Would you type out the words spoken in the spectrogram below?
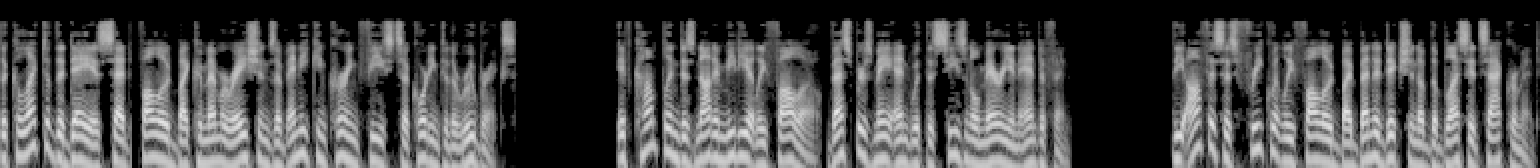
The collect of the day is said, followed by commemorations of any concurring feasts according to the rubrics. If Compline does not immediately follow, Vespers may end with the seasonal Marian antiphon. The office is frequently followed by benediction of the Blessed Sacrament.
